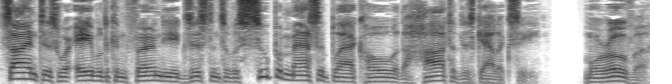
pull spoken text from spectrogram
scientists were able to confirm the existence of a supermassive black hole at the heart of this galaxy. Moreover,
